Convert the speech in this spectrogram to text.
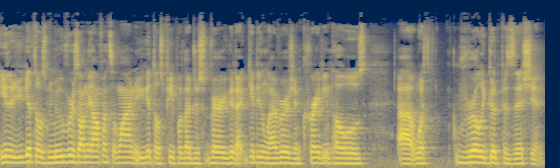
either you get those movers on the offensive line or you get those people that are just very good at getting leverage and creating holes uh, with really good position.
